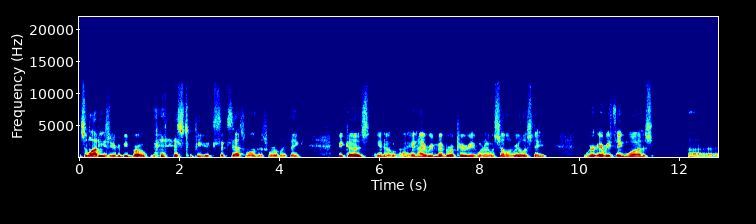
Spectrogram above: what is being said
it's a lot easier to be broke than it is to be successful in this world, I think. Because, you know, and I remember a period when I was selling real estate where everything was, uh,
